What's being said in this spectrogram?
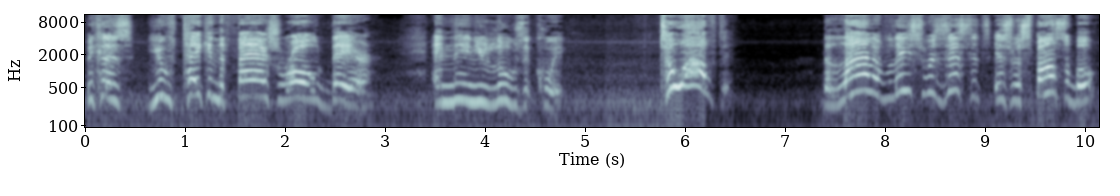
because you've taken the fast road there and then you lose it quick. Too often, the line of least resistance is responsible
